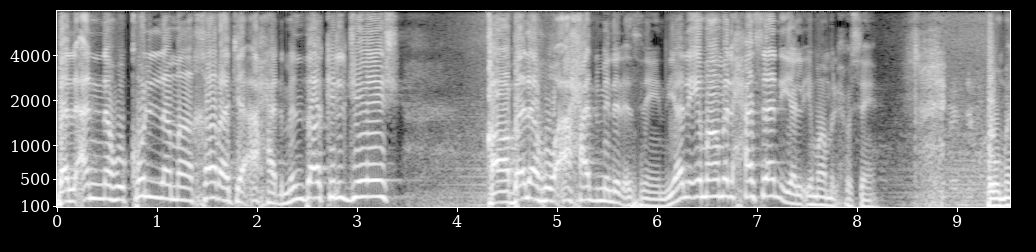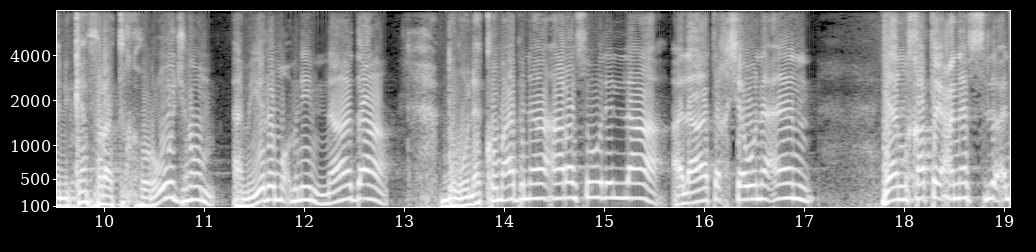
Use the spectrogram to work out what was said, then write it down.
بل أنه كلما خرج أحد من ذاك الجيش قابله أحد من الاثنين. يا الإمام الحسن يا الإمام الحسين. ومن كثرة خروجهم أمير المؤمنين نادى دونكم أبناء رسول الله ألا تخشون أن ينقطع نسل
